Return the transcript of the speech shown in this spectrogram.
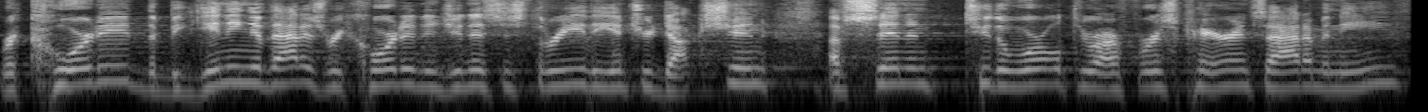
recorded, the beginning of that is recorded in Genesis 3, the introduction of sin into the world through our first parents, Adam and Eve.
